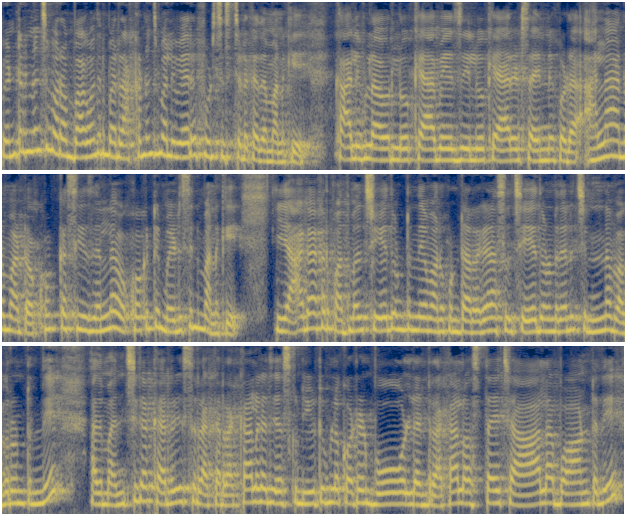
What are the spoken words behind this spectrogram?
వింటర్ నుంచి మనం భగవంతుడు మరి అక్కడ నుంచి మళ్ళీ వేరే ఫుడ్స్ ఇస్తాడు కదా మనకి. కాలీఫ్లవర్లు క్యాబేజీలు క్యారెట్స్ అన్నీ కూడా. అలా అనమాట ఒక్కొక్క సీజన్లో ఒక్కొక్కటి మెడిసిన్ మనకి. ఈ ఆగాకర కొంతమంది చేదు ఉంటుందేమో అనుకుంటారు కానీ అసలు చేదు ఉండదని చిన్న వగరు ఉంటుంది. అది మంచిగా కర్రీస్ రకరకాలుగా చేసుకుంటే యూట్యూబ్లో కొట్టండి. బోల్డ్ అండ్ రకాలు వస్తాయి. చాలా బాగుంటుంది.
